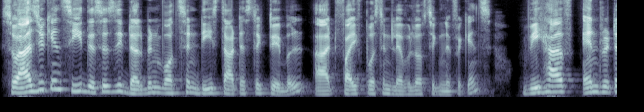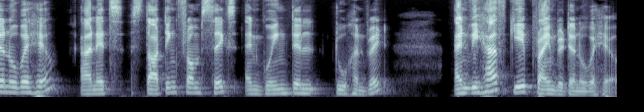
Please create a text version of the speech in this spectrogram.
So as you can see, this is the Durbin-Watson D statistic table at 5% level of significance. We have n written over here and it's starting from 6 and going till 200. And we have k prime written over here.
